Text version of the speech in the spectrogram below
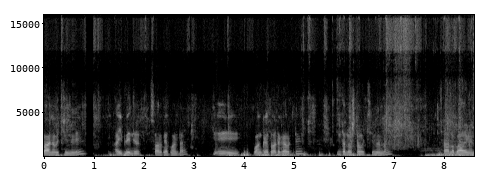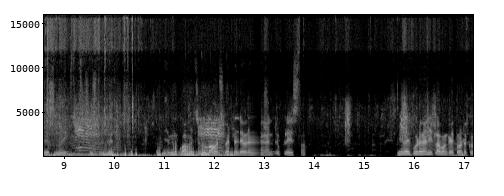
బాగానే వచ్చింది. అయిపోయింది సవలకాయ పంట. ఈ వంకాయ తోట కాబట్టి ఇంత నష్టం వచ్చిందన్న. చాలా బాధగా వేస్తున్నాయి. చూస్తుంటే ఏమైనా కామెంట్స్ ఉంటే కామెంట్స్ పెట్టండి. ఎవరైనా కానీ రిప్లై ఇస్తాం మీ వైపు కూడా కానీ ఇట్లా వంకాయ తోటకు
